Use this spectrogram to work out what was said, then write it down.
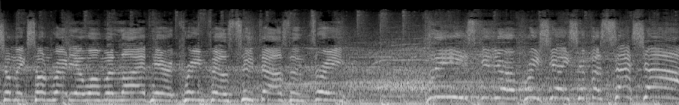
Essential Mix on Radio 1. We're live here at Creamfields 2003. Please give your appreciation for Sasha!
